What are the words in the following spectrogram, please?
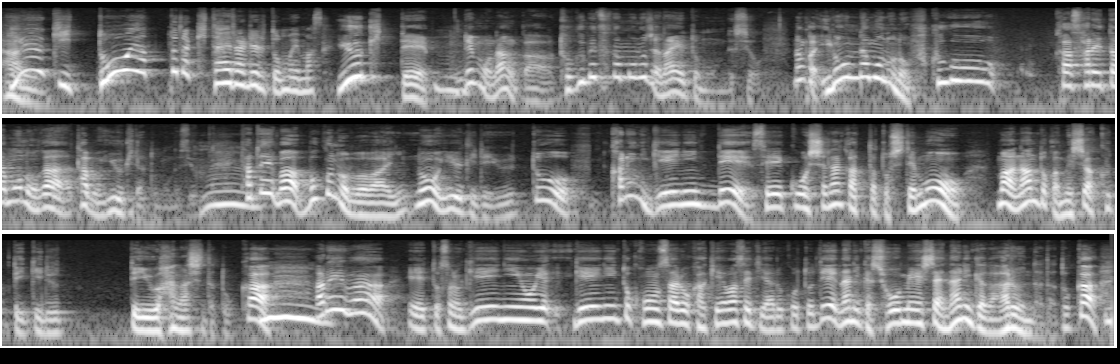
はい。勇気どうやったら鍛えられると思います？勇気って、うん。でもなんか特別なものじゃないと思うんですよ。なんかいろんなものの複合化されたものが多分勇気だと思うんですよ。例えば僕の場合の勇気で言うと仮に芸人で成功してなかったとしてもまあなんとか飯は食っていけるっていう話だとか、うん。あるいは、えー、とその芸人をや芸人とコンサルを掛け合わせてやることで何か証明したい何かがあるんだだとか、う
